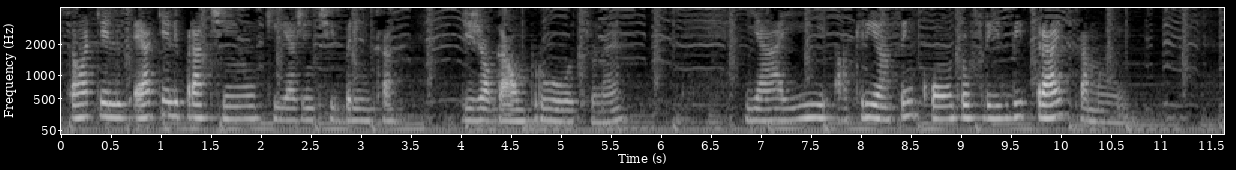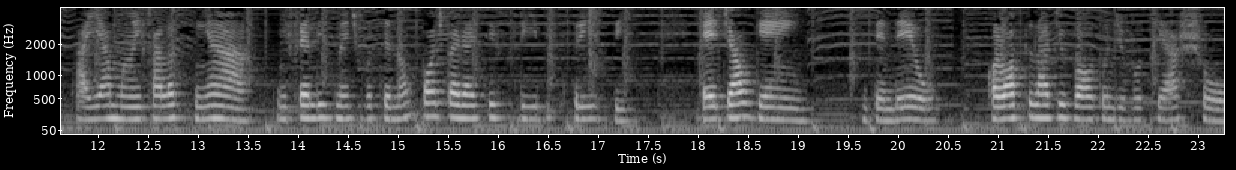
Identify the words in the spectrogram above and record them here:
São aqueles é aquele pratinho que a gente brinca de jogar um pro outro, né? E aí a criança encontra o frisbee e traz para a mãe. Aí a mãe fala assim: "Ah, Infelizmente você não pode pegar esse frisbee. É de alguém, entendeu? Coloque lá de volta onde você achou.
